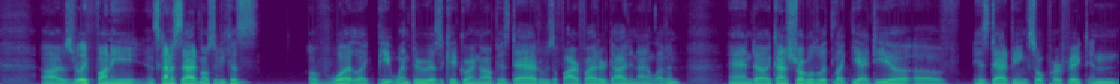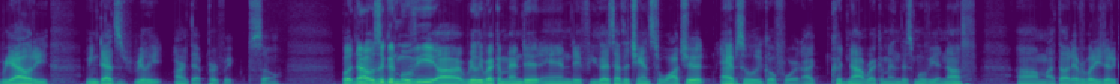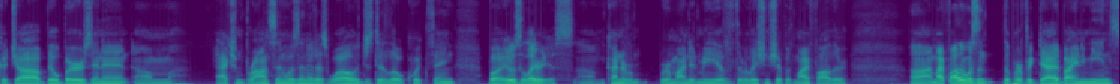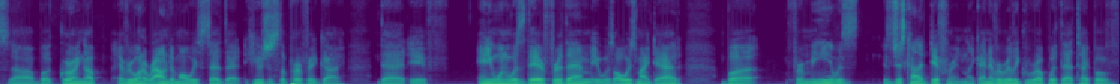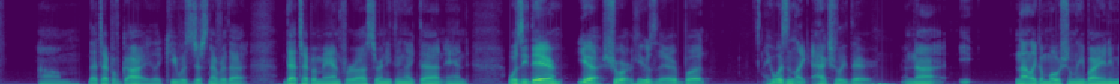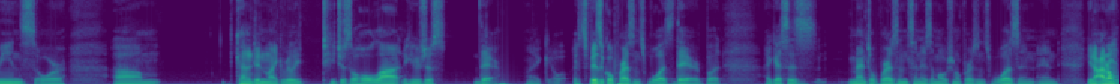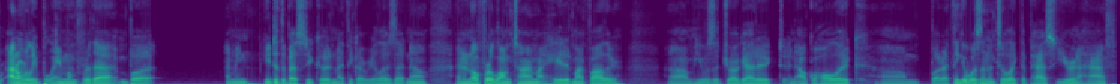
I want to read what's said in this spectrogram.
Uh, it was really funny. It's kind of sad, mostly because of what like Pete went through as a kid growing up. His dad, who's a firefighter, died in 9/11, and uh, he kind of struggled with like the idea of his dad being so perfect. In reality, I mean, dads really aren't that perfect. So, but no, it was a good movie. I really recommend it. And if you guys have the chance to watch it, absolutely go for it. I could not recommend this movie enough. Um, I thought everybody did a good job. Bill Burr's in it. Um, Action Bronson was in it as well. Just did a little quick thing, but it was hilarious. Um, kind of reminded me of the relationship with my father. Uh, my father wasn't the perfect dad by any means, uh, but growing up, everyone around him always said that he was just the perfect guy. That if anyone was there for them, it was always my dad. But for me, it was it's just kind of different. Like I never really grew up with that type of um, that type of guy. Like he was just never that that type of man for us or anything like that. And was he there? Yeah, sure, he was there, but he wasn't like actually there. Not not like emotionally by any means, or um, kind of didn't like really teach us a whole lot. He was just there. Like his physical presence was there, but I guess his mental presence and his emotional presence wasn't. And you know, I don't I don't really blame him for that, but I mean, he did the best he could, and I think I realize that now. And I know for a long time I hated my father. Um, he was a drug addict, an alcoholic. Um, but I think it wasn't until like the past year and a half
